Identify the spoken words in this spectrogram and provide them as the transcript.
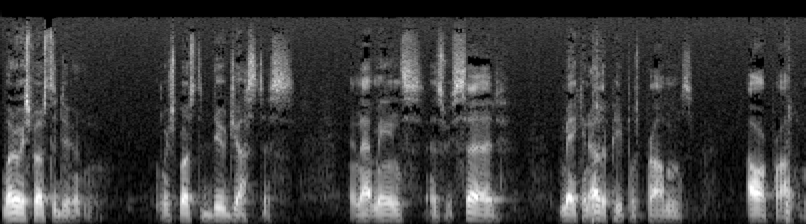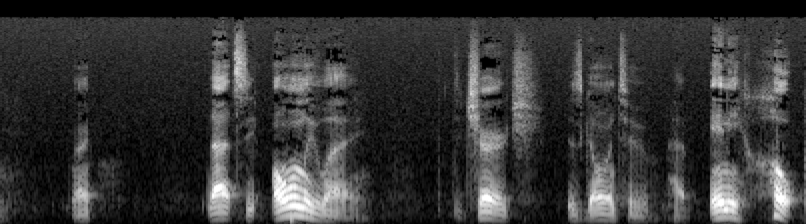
what are we supposed to do? We're supposed to do justice. And that means, as we said, making other people's problems our problem, right? That's the only way the church is going to have any hope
